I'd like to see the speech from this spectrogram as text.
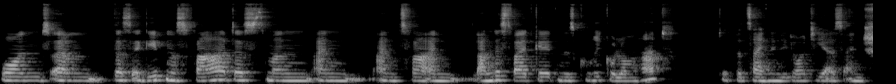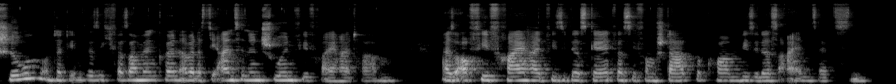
Und ähm, das Ergebnis war, dass man ein, ein, zwar ein landesweit geltendes Curriculum hat, das bezeichnen die Leute hier als einen Schirm, unter dem sie sich versammeln können, aber dass die einzelnen Schulen viel Freiheit haben. Also auch viel Freiheit, wie sie das Geld, was sie vom Staat bekommen, wie sie das einsetzen.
